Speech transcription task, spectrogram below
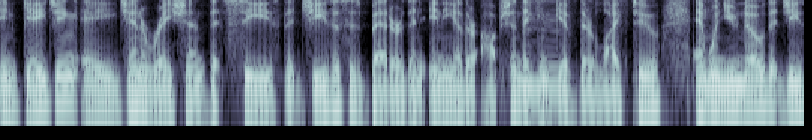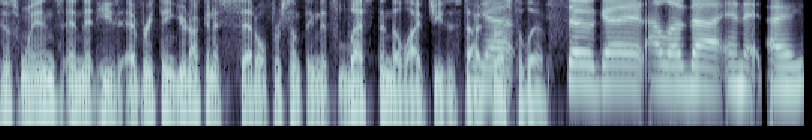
engaging a generation that sees that Jesus is better than any other option they can Mhm. give their life to. And when you know that Jesus wins and that he's everything, you're not going to settle for something that's less than the life Jesus died for us to live. So good. I love that. And I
